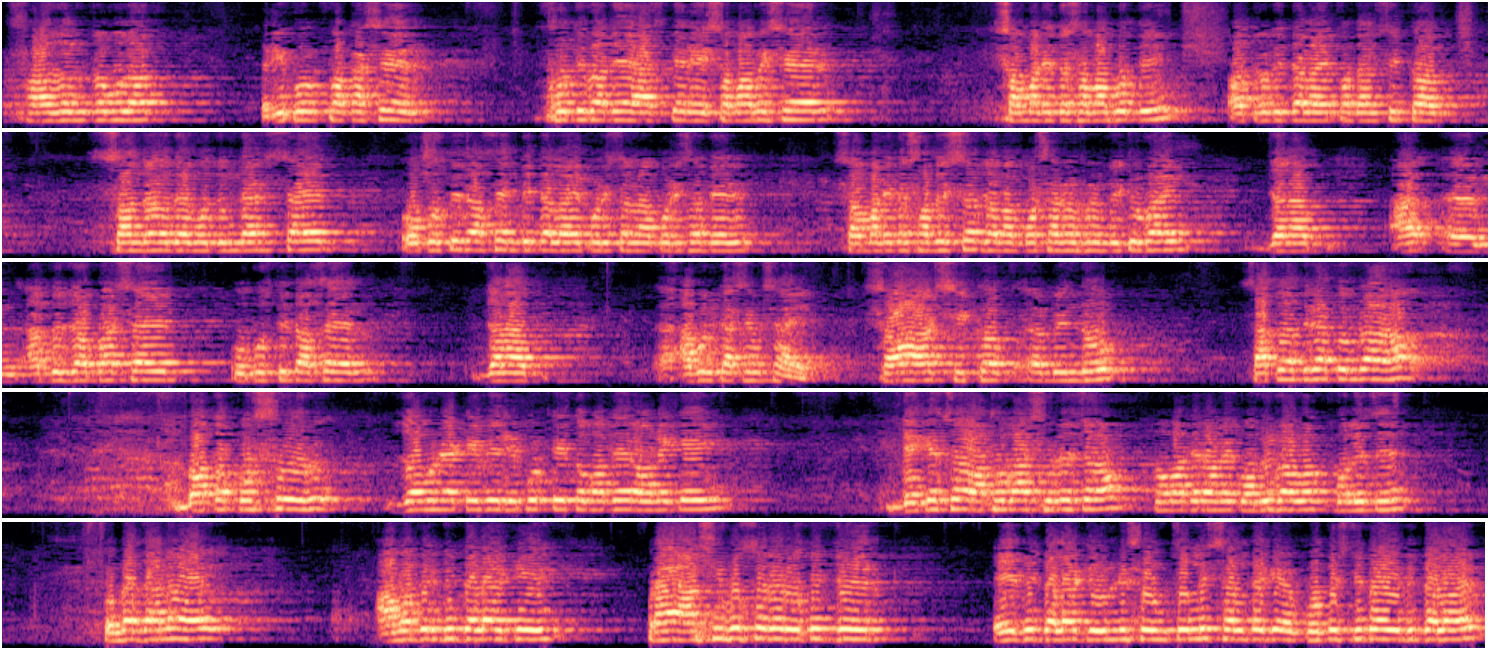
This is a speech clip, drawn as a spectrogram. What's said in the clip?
ষড়যন্ত্রমূলক report প্রকাশের প্রতিবাদে আজকের এই সমাবেশের সম্মানিত সভাপতি, অত্র বিদ্যালয়ের প্রধান শিক্ষক চন্দ্র উদয় মজুমদার সাহেব উপস্থিত আছেন বিদ্যালয় পরিচালনা পরিষদের সম্মানিত সদস্য জনাব মোশারফুল মিঠু ভাই, জনাব আব্দুল জব্বার সাহেব উপস্থিত আছেন, জনাব আবুল কাসিম সাহেব। সহ, শিক্ষক, বিন্দু। ছাত্রছাত্রীরা তোমরা গত পরশুর যমুনা টিভি রিপোর্টটি তোমাদের অনেকেই দেখেছ অথবা শুনেছ। তোমাদের অনেক অভিভাবক বলেছে। তোমরা জানো, আমাদের বিদ্যালয়টি প্রায় আশি বছরের ঐতিহ্যের এই বিদ্যালয়টি উনিশশো উনচল্লিশ সাল থেকে প্রতিষ্ঠিত এই বিদ্যালয়।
